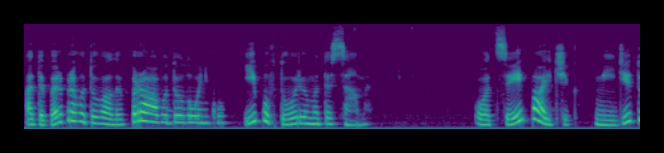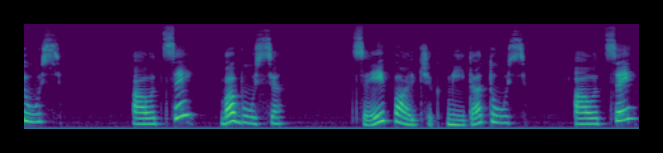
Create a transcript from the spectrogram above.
А тепер приготували праву долоньку і повторюємо те саме. Оцей пальчик мій дідусь, а оцей бабуся. Цей пальчик мій татусь, а оцей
